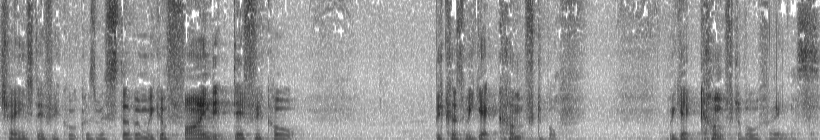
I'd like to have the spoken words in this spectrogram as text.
change difficult because we're stubborn. We can find it difficult because we get comfortable. We get comfortable things.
